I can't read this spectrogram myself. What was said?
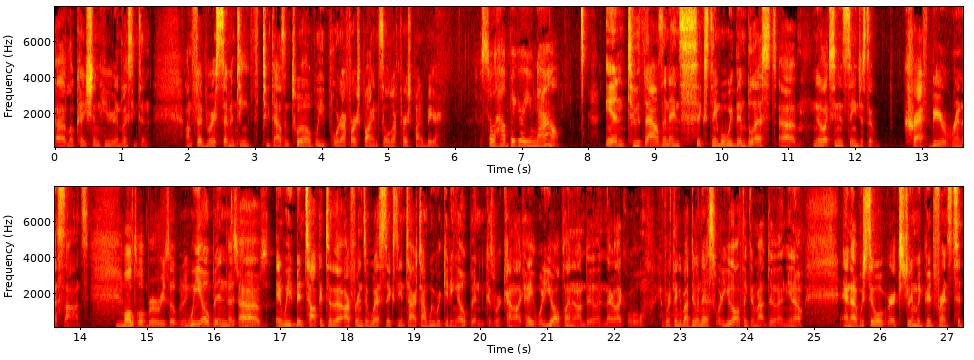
uh, location here in Lexington, on February 17th, 2012. We poured our first pint and sold our first pint of beer. So how big are you now? In 2016, well, we've been blessed. Uh, you know, Lexington's seen just a craft beer renaissance. Multiple breweries opening. We opened, uh, and we'd been talking to the, our friends at West Six the entire time we were getting open because we're kind of like, hey, what are you all planning on doing? They're like, well, if we're thinking about doing this, what are you all thinking about doing? You know, and uh, we're still extremely good friends to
